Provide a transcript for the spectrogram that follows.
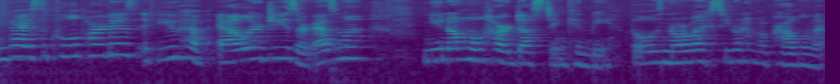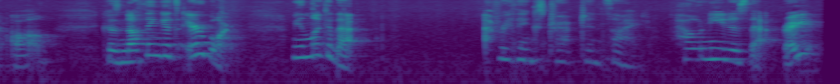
And guys, the cool part is if you have allergies or asthma, you know how hard dusting can be. But with Norwex, you don't have a problem at all because nothing gets airborne. I mean, look at that. Everything's trapped inside. How neat is that, right?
